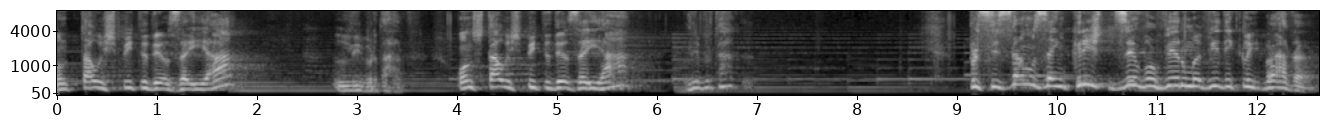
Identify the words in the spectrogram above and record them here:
Onde está o Espírito de Deus, aí há liberdade. Onde está o Espírito de Deus, aí há liberdade. Precisamos em Cristo desenvolver uma vida equilibrada.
